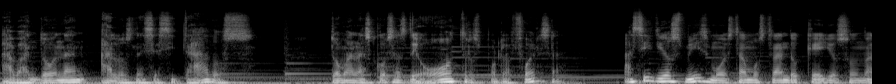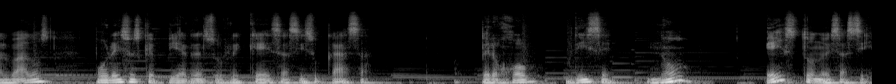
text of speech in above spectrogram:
Abandonan a los necesitados toman las cosas de otros por la fuerza. Así Dios mismo está mostrando que ellos son malvados, por eso es que pierden sus riquezas y su casa. Pero Job dice, no, esto no es así.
